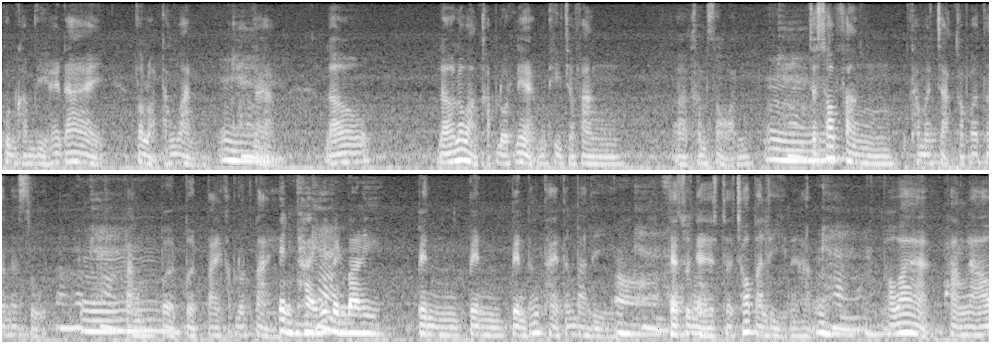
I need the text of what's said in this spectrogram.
คุณความดีให้ได้ตลอดทั้งวันอืมค่ะนะครับแล้ว แล้วระหว่างขับรถเนี่ยบางทีจะฟังเอ่อคำสอนอืมค่ะจะชอบฟังธรรมจักรกับพระตนสูตรอ๋อค่ะอืมฟังเปิดเปิดไปขับรถไป เป็นไทยหรือเป็นบาลีเป็นเป็นเป็นทั้งไทยทั้งบาลีอ๋อค่ะแต่ส่วนใหญ่จะชอบบาลีนะครับค่ะเพราะว่าฟังแล้ว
